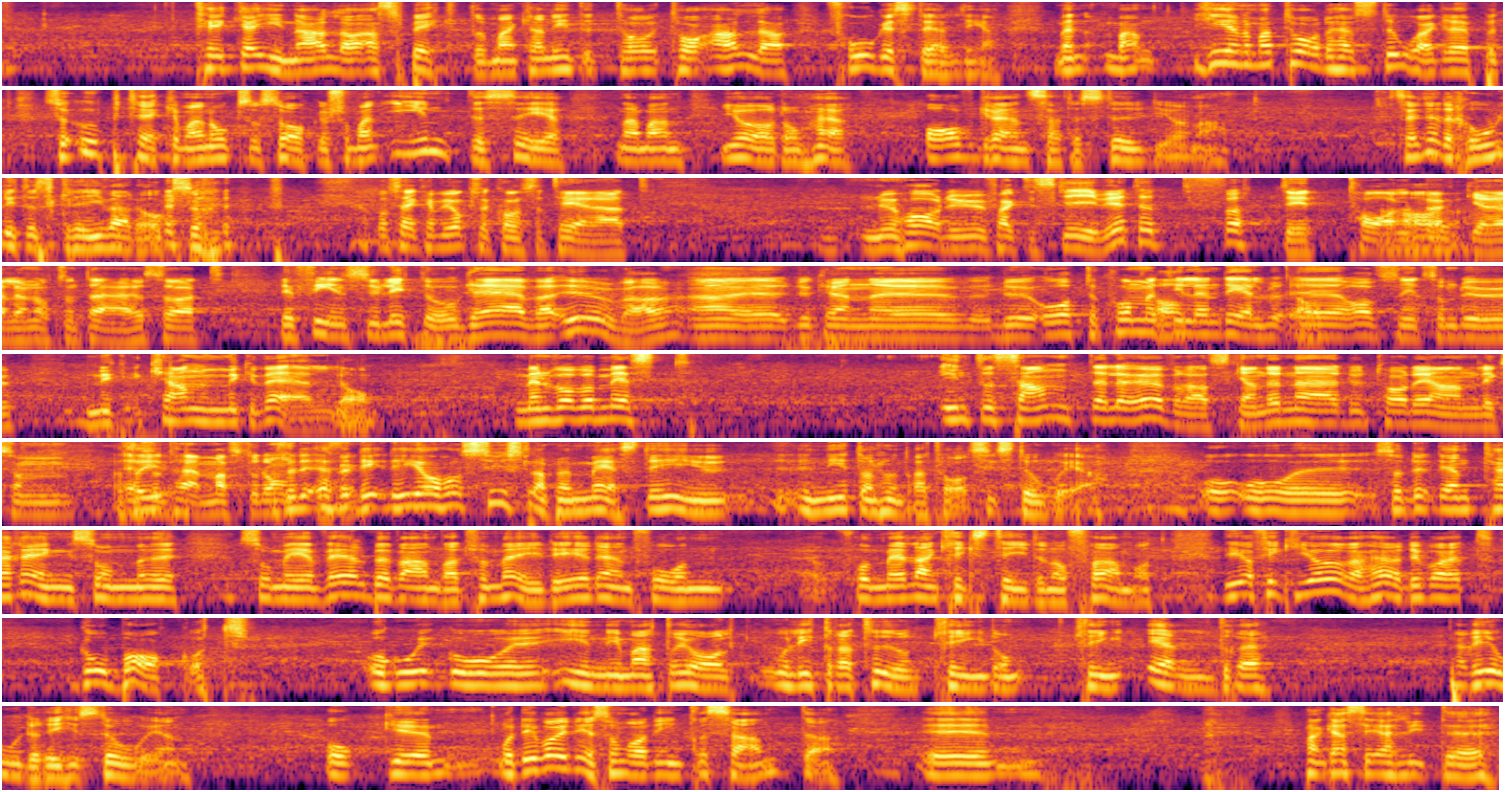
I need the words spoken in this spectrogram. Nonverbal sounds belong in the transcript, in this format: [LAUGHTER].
täcka in alla aspekter, man kan inte ta, ta alla frågeställningar. Men man, genom att ta det här stora greppet så upptäcker man också saker som man inte ser när man gör de här avgränsade studierna. Sen är det roligt att skriva det också. Och sen kan vi också konstatera att nu har du ju faktiskt skrivit ett 40-tal ja. böcker eller något sånt där, så att det finns ju lite att gräva ur. Va? Eh, du, kan, eh, du återkommer ja. till en del ja. Eh, avsnitt som du mycket, kan mycket väl. Men vad var mest intressant eller överraskande när du tar dig an liksom alltså, ett sånt här mastodontprojekt? Alltså det, alltså det, det, jag har sysslat med mest det är ju 1900-talshistoria. Och, och, så den terräng som, som är välbevandrad för mig det är den från från mellankrigstiden och framåt. Det jag fick göra här det var att gå bakåt och gå, gå in i material och litteratur kring, de, kring äldre perioder i historien. Och, eh, och det var ju det som var det intressanta. Eh, man kan säga lite,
